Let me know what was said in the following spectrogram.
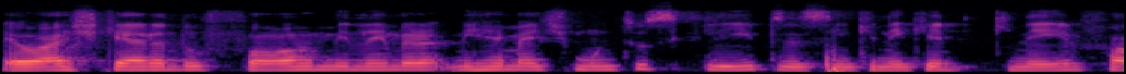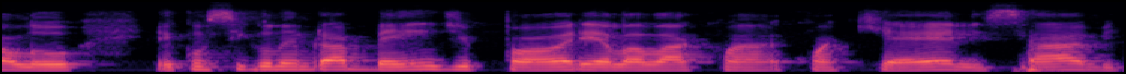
eu acho que era do For, me lembra, me remete muitos clipes, assim, que nem, que, que nem ele falou. Eu consigo lembrar bem de Potty, ela lá com a, com a Kelly, sabe?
